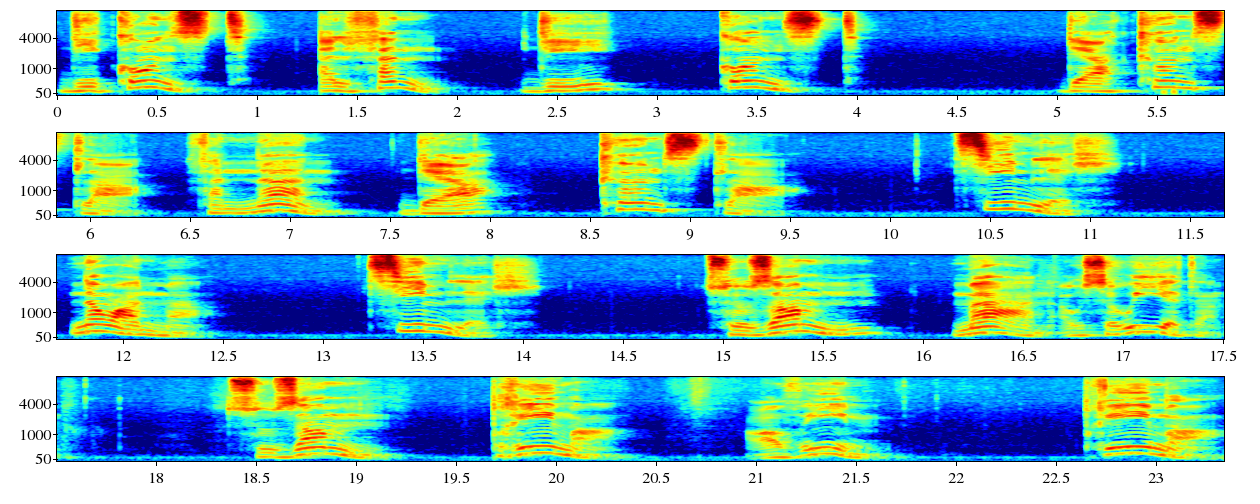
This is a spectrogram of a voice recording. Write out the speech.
die Kunst الفن die Kunst der Künstler فنان der Künstler ziemlich نوعا ما ziemlich zusammen معا أو سوية zusammen prima عظيم prima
